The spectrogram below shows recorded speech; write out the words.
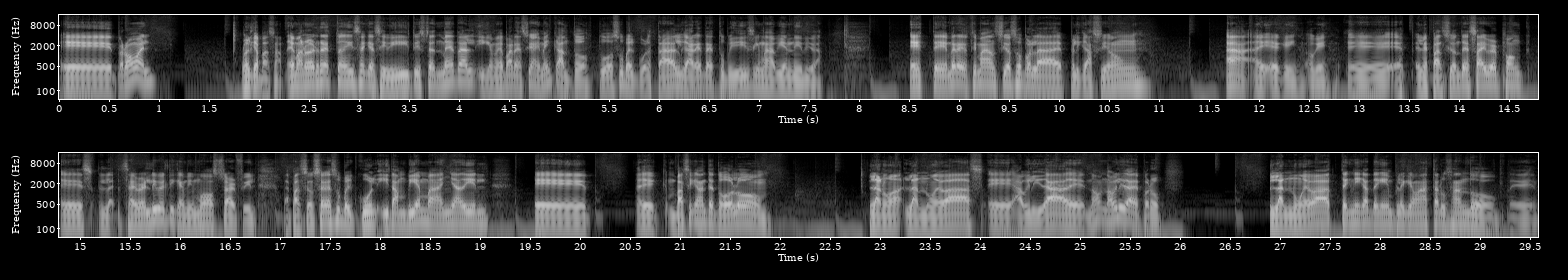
Eh, pero vamos a ver. A ver qué pasa. Emanuel Resto dice que si vi Twisted Metal y que me pareció, a mí me encantó. Estuvo súper cool. Está el gareta estupidísima, bien nítida. Este, mira, yo estoy más ansioso por la explicación. Ah, ok, ok. Eh, la expansión de Cyberpunk, es Cyber Liberty, que mismo Starfield. La expansión se ve súper cool y también va a añadir básicamente todo lo. las nuevas eh, habilidades, no, no habilidades, pero las nuevas técnicas de gameplay que van a estar usando. Eh,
